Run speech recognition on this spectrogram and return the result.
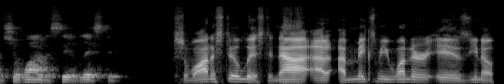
Chowan is still listed. Chowan is still listed. Now, I, I makes me wonder is you know,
